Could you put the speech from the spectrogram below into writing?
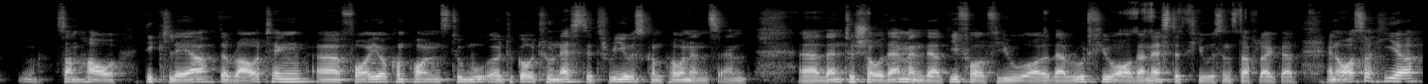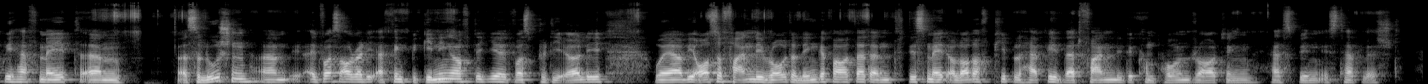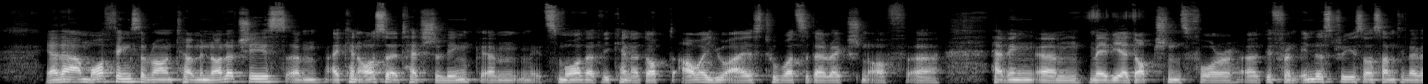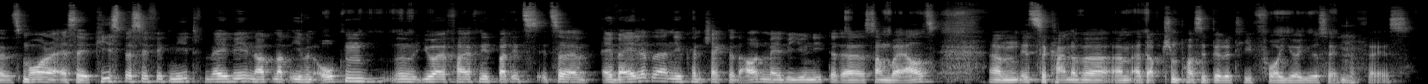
somehow declare the routing uh, for your components to move uh, to go to nested reuse components and uh, then to show them in their default view or their root view or their nested views and stuff like that. And also here we have made um, a solution. Um, it was already, I think, beginning of the year. It was pretty early where we also finally wrote a link about that. And this made a lot of people happy that finally the component routing has been established yeah, there are more things around terminologies. Um, I can also attach the link. Um, it's more that we can adopt our UIs towards the direction of uh, having um, maybe adoptions for uh, different industries or something like that. It's more a SAP specific need, maybe not not even open uh, UI5 need, but it's it's uh, available and you can check that out. Maybe you need that uh, somewhere else. Um, it's a kind of a um, adoption possibility for your user mm.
